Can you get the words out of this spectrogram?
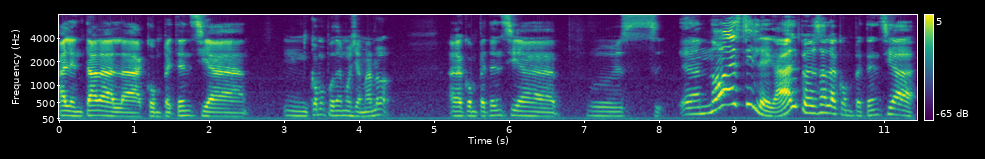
alentar a la competencia ¿cómo podemos llamarlo? A la competencia, pues, eh, no es ilegal, pero es a la competencia,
